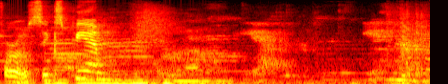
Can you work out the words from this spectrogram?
4.06 p.m. Thank you.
